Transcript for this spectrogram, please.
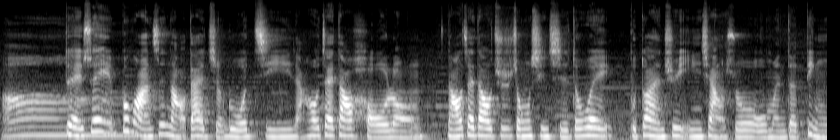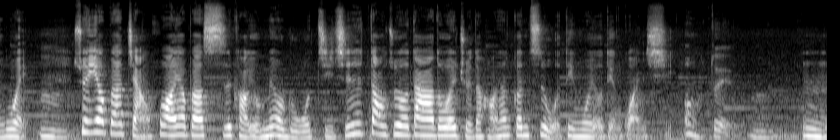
哦。对，所以不管是脑袋、整逻辑，然后再到喉咙，然后再到居中心，其实都会不断去影响说我们的定位。嗯，所以要不要讲话，要不要思考，有没有逻辑，其实到最后大家都会觉得好像跟自我定位有点关系。哦，对，嗯嗯。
